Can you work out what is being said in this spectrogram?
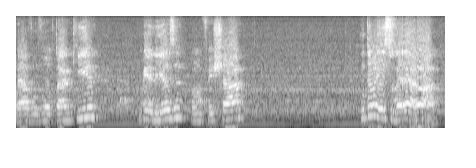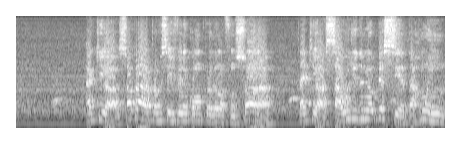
Né? Vou voltar aqui. Beleza, vamos fechar. Então é isso, galera. Ó, aqui, ó, só para vocês verem como o programa funciona, tá aqui, ó, saúde do meu PC, tá ruim,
